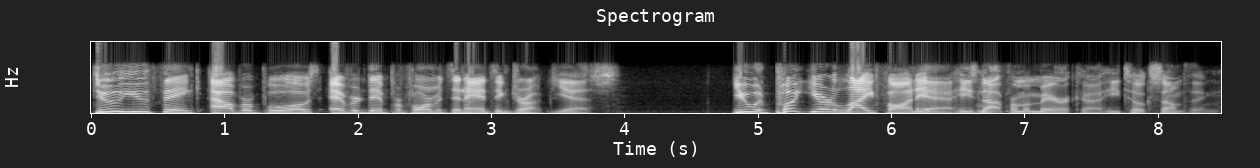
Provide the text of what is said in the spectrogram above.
Do you think Albert Pujols ever did performance-enhancing drugs? Yes. You would put your life on it. Yeah, he's not from America. He took something.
